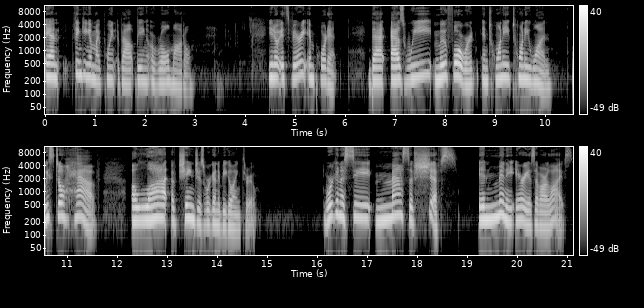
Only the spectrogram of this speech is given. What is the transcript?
And thinking of my point about being a role model, you know, it's very important that as we move forward in 2021, we still have a lot of changes we're going to be going through we're going to see massive shifts in many areas of our lives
